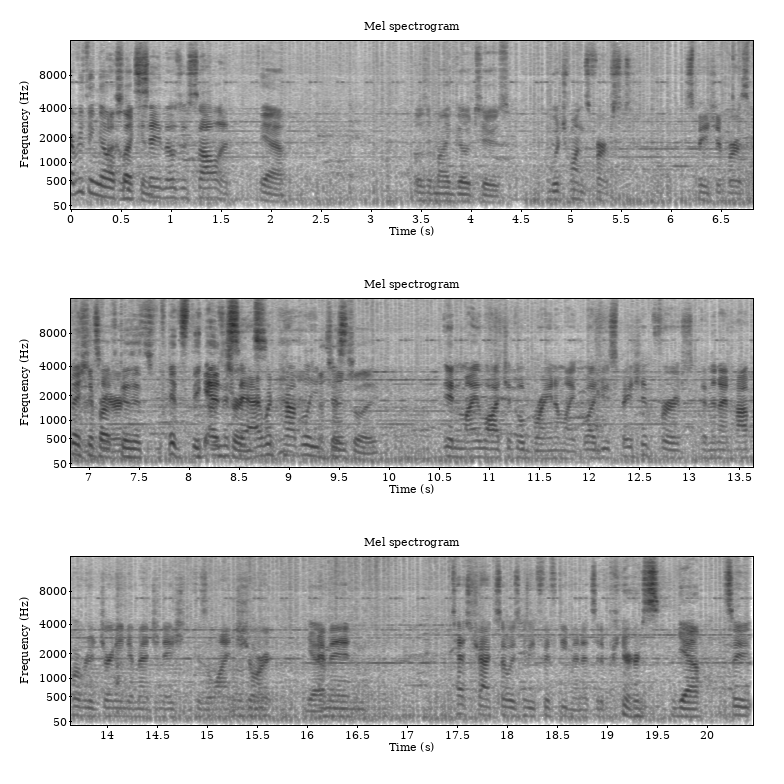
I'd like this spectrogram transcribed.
Everything else I, would can. say those are solid. yeah. Those are my go-tos. Which one's first? Spaceship Earth. Spaceship Earth because it's it's the I entrance. say, I would probably just essentially. in my logical brain, I'm like, well, I do spaceship first, and then I'd hop over to Journey to Imagination because the line's short, Mm-hmm. Yeah. and then test track's always gonna be 50 minutes. It appears. Yeah. So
